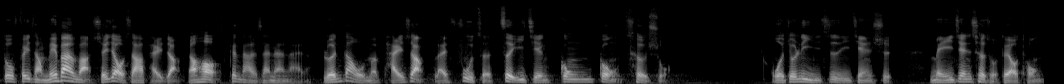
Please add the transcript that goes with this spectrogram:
都非常没办法，谁叫我是他排长？然后更大的灾难来了，轮到我们排长来负责这一间公共厕所，我就立志一件事。每一间厕所都要通，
